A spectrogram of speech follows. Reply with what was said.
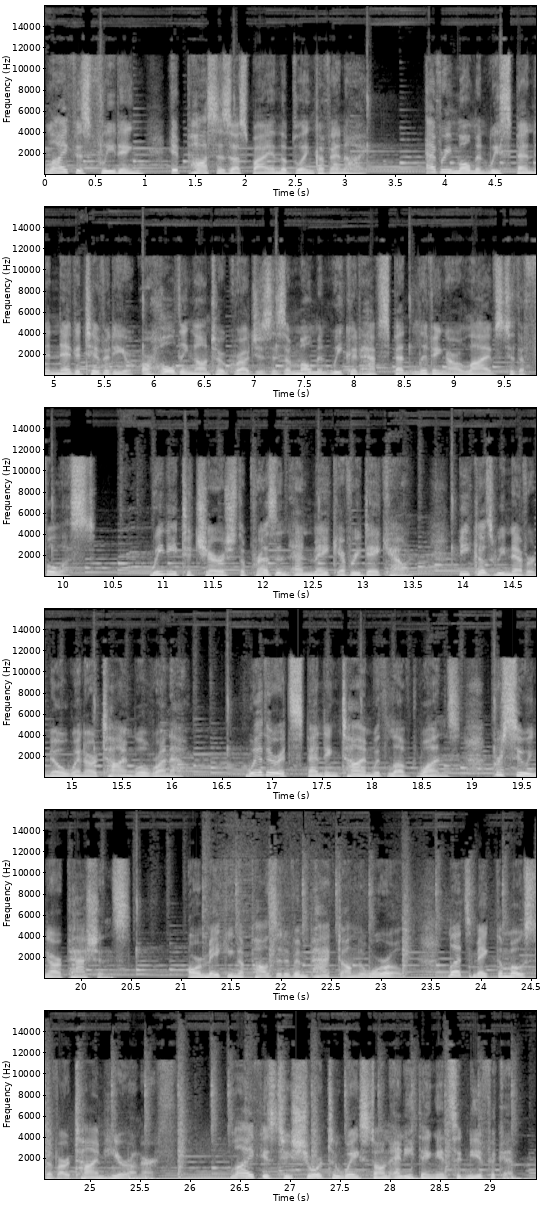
Life is fleeting, it passes us by in the blink of an eye. Every moment we spend in negativity or holding onto grudges is a moment we could have spent living our lives to the fullest. We need to cherish the present and make every day count, because we never know when our time will run out. Whether it's spending time with loved ones, pursuing our passions, or making a positive impact on the world, let's make the most of our time here on Earth. Life is too short to waste on anything insignificant.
